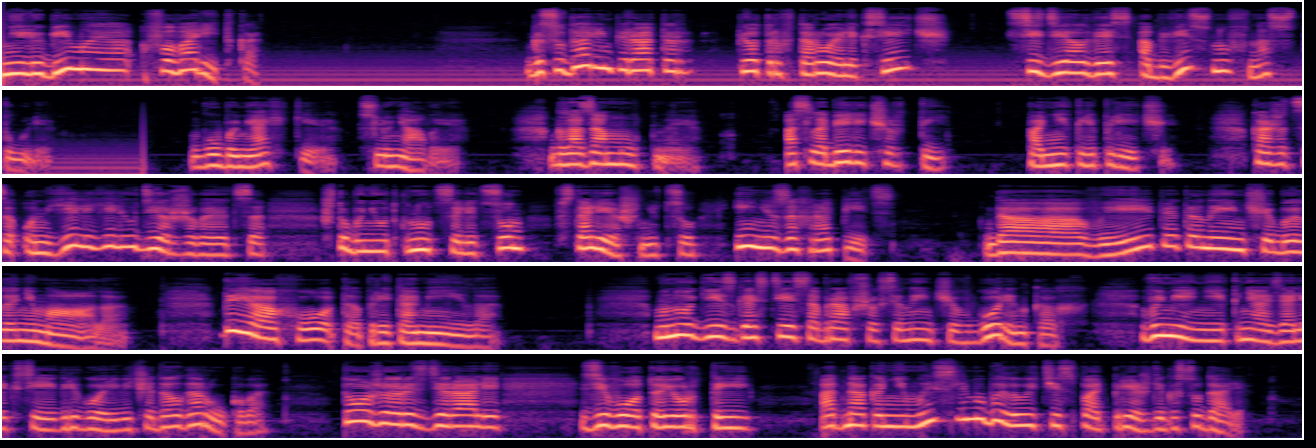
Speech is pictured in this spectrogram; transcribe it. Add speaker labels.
Speaker 1: Нелюбимая фаворитка Государь-император Петр II Алексеевич сидел весь обвиснув на стуле. Губы мягкие, слюнявые, глаза мутные, ослабели черты, поникли плечи. Кажется, он еле-еле удерживается, чтобы не уткнуться лицом в столешницу и не захрапеть. Да, выпито нынче было немало, да и охота притомила. Многие из гостей, собравшихся нынче в Горенках, в имении князя Алексея Григорьевича Долгорукова, тоже раздирали зевотою рты, однако немыслимо было уйти спать прежде государя.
